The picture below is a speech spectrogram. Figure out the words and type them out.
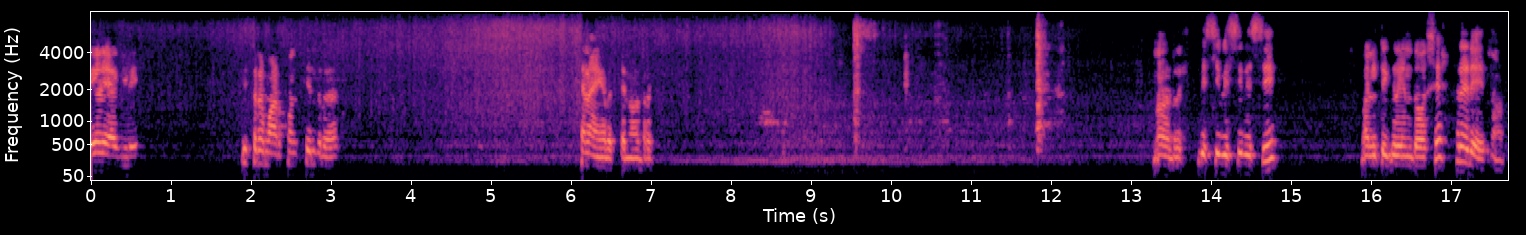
ಬೇಳೆ ಆಗ್ಲಿ. ಈ ಥರ ಮಾಡ್ಕೊಂಡು ತಿಂದ್ರೆ ಚೆನ್ನಾಗಿರುತ್ತೆ ನೋಡ್ರಿ. ನೋಡ್ರಿ, ಬಿಸಿ ಬಿಸಿ ಬಿಸಿ ಮಲ್ಟಿಗ್ರೇನ್ ದೋಸೆ ರೆಡಿ ಆಯ್ತು ನೋಡ್ರಿ.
